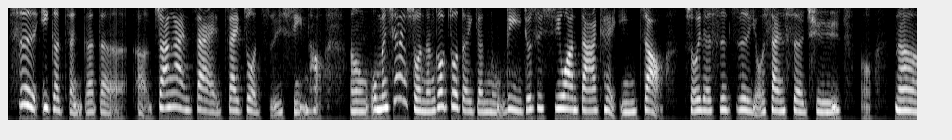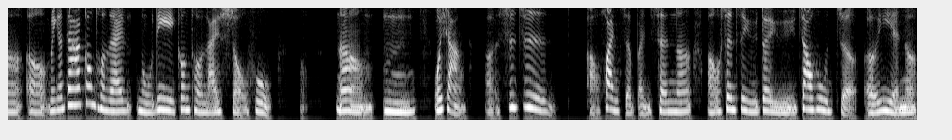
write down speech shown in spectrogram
是一个整个的呃专案在在做执行哈。嗯，我们现在所能够做的一个努力，就是希望大家可以营造所谓的失智友善社区。哦。那呃，每个大家共同来努力，共同来守护。那嗯，我想呃，失智呃患者本身呢，呃，甚至于对于照护者而言呢，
